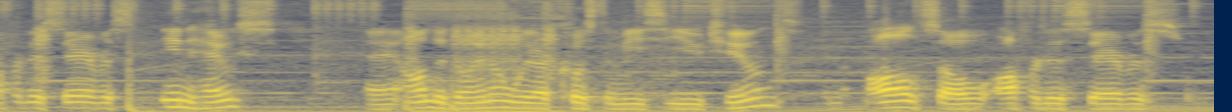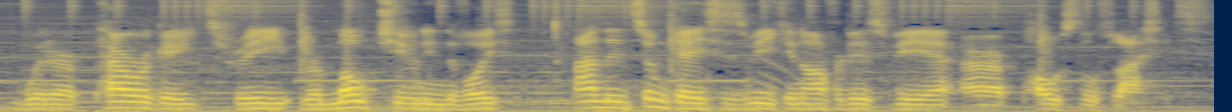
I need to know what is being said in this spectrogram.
offer this service in-house uh, on the dyno with our custom ECU tunes and also offer this service with our PowerGate 3 remote tuning device and in some cases we can offer this via our postal flashes.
